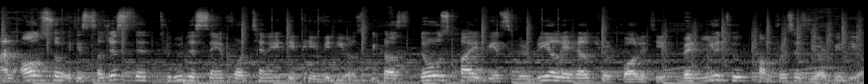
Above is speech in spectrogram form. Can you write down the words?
And also it is suggested to do the same for 1080p videos because those high bits will really help your quality when YouTube compresses your video.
